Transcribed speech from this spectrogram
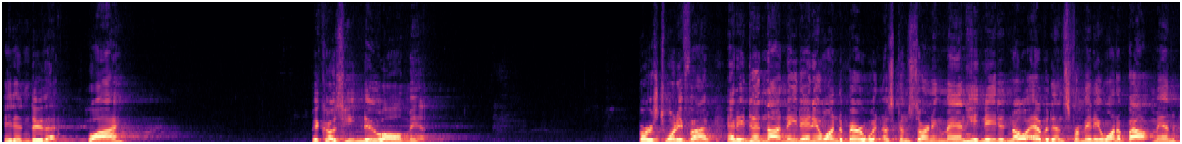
He didn't do that. Why? Because he knew all men. Verse 25, and he did not need anyone to bear witness concerning man. He needed no evidence from anyone about men,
